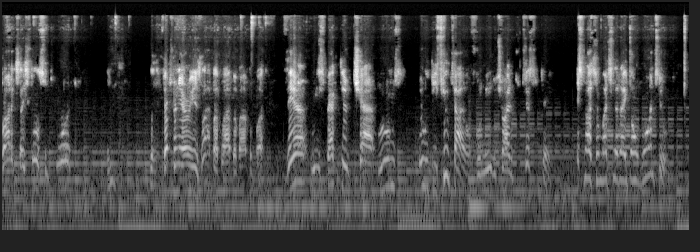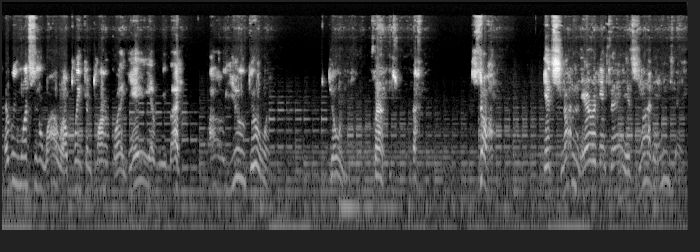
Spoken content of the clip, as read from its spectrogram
products I still support, and the veterinarians, blah blah blah blah blah blah blah. Their respective chat rooms it would be futile for me to try to participate. It's not so much that I don't want to. Every once in a while, I'll plink and plunk like, "Hey, everybody, how you doing?" Joey, friends. so, it's not an arrogant thing. It's not anything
